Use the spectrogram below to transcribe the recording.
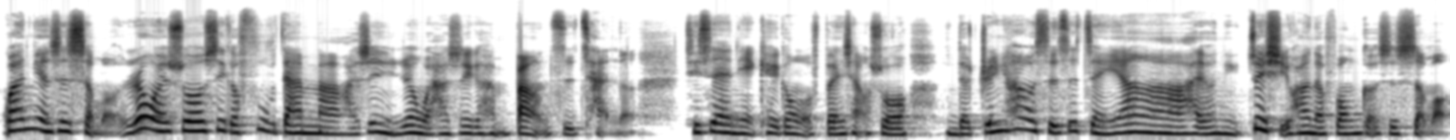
观念是什么？认为说是一个负担吗？还是你认为它是一个很棒的资产呢？其实你也可以跟我们分享说，你的 dream house 是怎样啊？还有你最喜欢的风格是什么？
